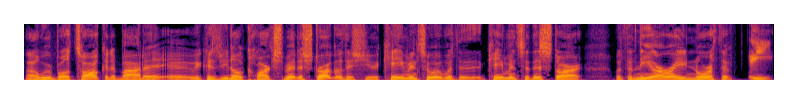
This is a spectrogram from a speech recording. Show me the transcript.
uh, we were both talking about it uh, because you know Clarke Schmidt has struggled this year. Came into it with the, came into this start with an ERA north of eight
